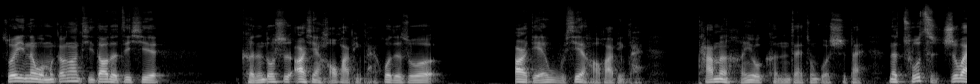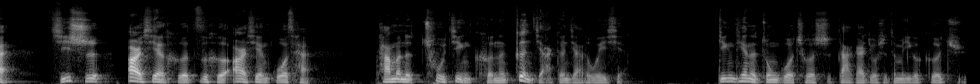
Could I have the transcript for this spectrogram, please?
所以呢，我们刚刚提到的这些，可能都是二线豪华品牌，或者说二点五线豪华品牌，他们很有可能在中国失败。那除此之外，其实二线合资和二线国产，他们的处境可能更加更加的危险。今天的中国车市大概就是这么一个格局。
